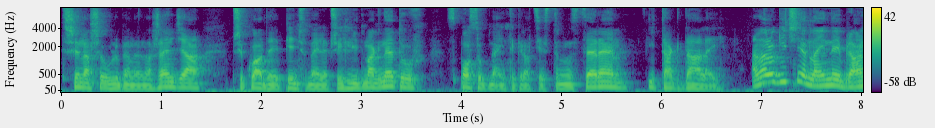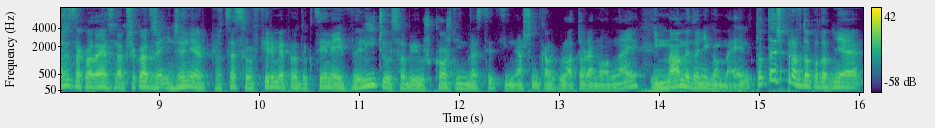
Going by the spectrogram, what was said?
trzy nasze ulubione narzędzia, przykłady pięciu najlepszych lead magnetów, sposób na integrację stron z CRM i tak dalej. Analogicznie dla innej branży, zakładając na przykład, że inżynier procesu w firmie produkcyjnej wyliczył sobie już koszt inwestycji naszym kalkulatorem online i mamy do niego mail, to też prawdopodobnie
